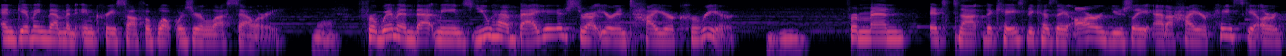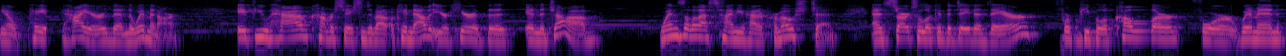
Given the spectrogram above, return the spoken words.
and giving them an increase off of what was your last salary. Yeah. For women, that means you have baggage throughout your entire career. Mm-hmm. For men, it's not the case because they are usually at a higher pay scale or you know paid higher than the women are. If you have conversations about okay, now that you're here at the in the job, when's the last time you had a promotion? And start to look at the data there for people of color for women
